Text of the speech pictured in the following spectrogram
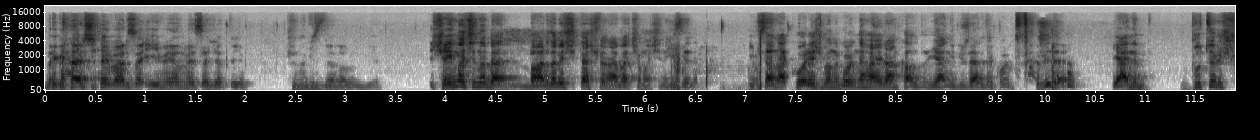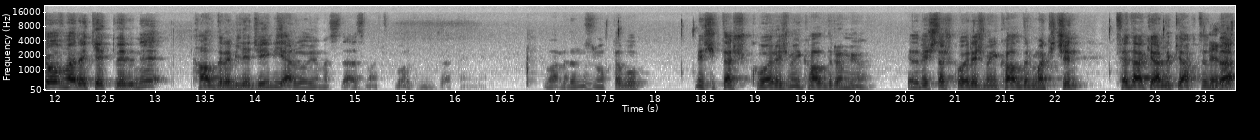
ne kadar şey varsa e-mail mesaj atayım. Şunu bizden alın diye. Şey maçını ben barda Beşiktaş Fenerbahçe maçını izledim. İnsanlar Quaresma'nın golüne hayran kaldı. Yani güzel de goldü tabii de. Yani bu tür şov hareketlerini kaldırabileceği bir yerde oynaması lazım artık bu adamın zaten. Yani. Vardığımız nokta bu. Beşiktaş Quaresma'yı kaldıramıyor. Ya da Beşiktaş Quaresma'yı kaldırmak için fedakarlık yaptığında Evet.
